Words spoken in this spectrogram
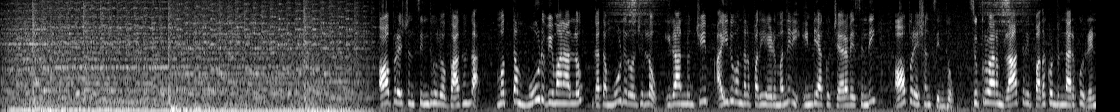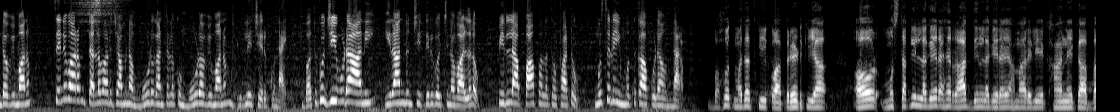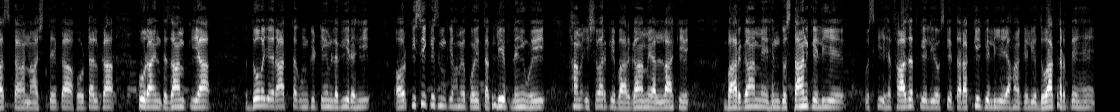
ఆపరేషన్ సింధులో భాగంగా మొత్తం మూడు విమానాల్లో గత మూడు రోజుల్లో ఇరాన్ నుంచి ఐదు వందల పదిహేడు మందిని ఇండియాకు చేరవేసింది ఆపరేషన్ సింధు. శుక్రవారం రాత్రి పదకొండున్నరకు రెండో విమానం శనివారం తెల్లవారుజామున మూడు గంటలకు మూడో విమానం ఢిల్లీ చేరుకున్నాయి. బతుకు జీవుడా అని ఇరాన్ నుంచి తిరిగొచ్చిన వాళ్ళలో పిల్ల పాపలతో పాటు ముసలి ముతకా కూడా ఉన్నారు. بہت مدد کی کوآپریٹ کیا اور مستقل لگے رہے، رات دن لگے رہے ہمارے لیے کھانے کا، بس کا، ناشتے کا، ہوٹل کا پورا انتظام کیا۔ دو بجے رات تک ان کی ٹیم لگی رہی اور کسی قسم کی ہمیں کوئی تکلیف نہیں ہوئی۔ ہم ایشور کی بارگاہ میں، اللہ کی بارگاہ میں، ہندوستان کے لیے، اس کی حفاظت کے لیے، اس کی ترقی کے لیے یہاں کے لیے دعا کرتے ہیں۔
